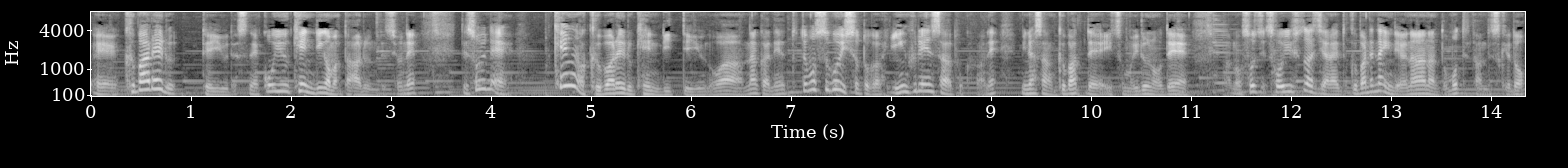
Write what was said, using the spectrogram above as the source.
えー、配れるっていうですね、こういう権利がまたあるんですよね。で、そういうね、券が配れる権利っていうのはなんかねとてもすごい人とかインフルエンサーとかがね皆さん配っていつもいるのであのそそういう人たちじゃないと配れないんだよななんて思ってたんですけど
